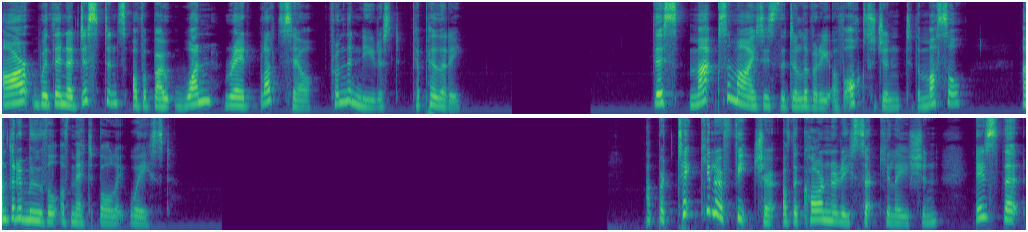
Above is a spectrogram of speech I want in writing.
are within a distance of about one red blood cell from the nearest capillary. This maximises the delivery of oxygen to the muscle and the removal of metabolic waste. A particular feature of the coronary circulation is that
